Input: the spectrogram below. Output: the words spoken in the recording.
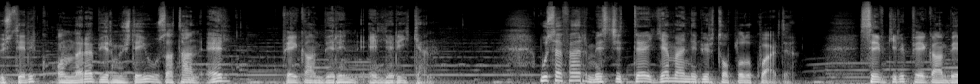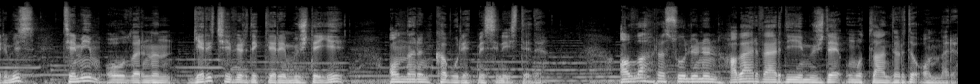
Üstelik onlara bir müjdeyi uzatan el, peygamberin elleriyken. Bu sefer mescitte Yemenli bir topluluk vardı. Sevgili peygamberimiz Temim oğullarının geri çevirdikleri müjdeyi onların kabul etmesini istedi. Allah Resulü'nün haber verdiği müjde umutlandırdı onları.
